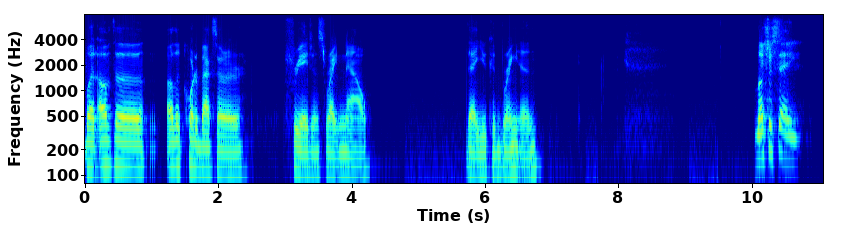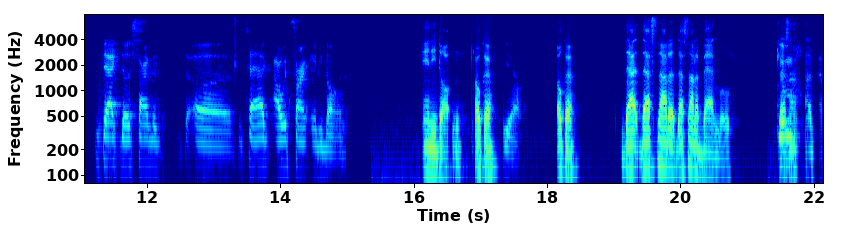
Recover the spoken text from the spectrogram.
but of the other quarterbacks that are free agents right now that you could bring in, Let's just say Dak does sign the, the, uh, the tag. I would sign Andy Dalton. Andy Dalton. Okay, Yeah. okay, that that's not a that's not a bad move. Give That's him not a bad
